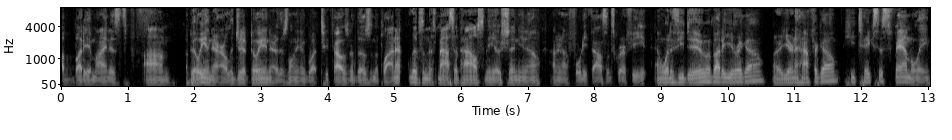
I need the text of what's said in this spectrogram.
a, buddy of mine is, um, a billionaire, a legit billionaire. There's only what 2,000 of those on the planet. Lives in this massive house in the ocean. You know, I don't know, 40,000 square feet. And what does he do about a year ago or a year and a half ago? He takes his family,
